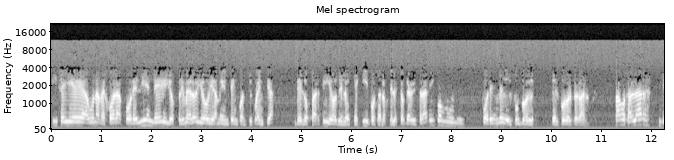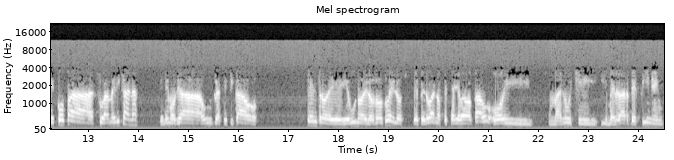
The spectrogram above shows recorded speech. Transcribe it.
y se llegue a una mejora por el bien de ellos primero y obviamente en consecuencia de los partidos, de los equipos a los que les toca arbitrar y con por ende del fútbol del fútbol peruano. Vamos a hablar de Copa Sudamericana. Tenemos ya un clasificado dentro de uno de los dos duelos de peruanos que se ha llevado a cabo. Hoy Manucci y Melgar definen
